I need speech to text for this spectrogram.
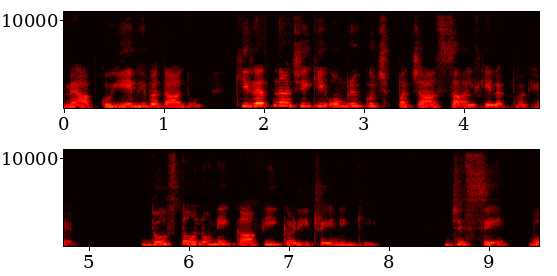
मैं आपको ये भी बता दूँ कि रत्ना जी की उम्र कुछ पचास साल के लगभग है। दोस्तों, उन्होंने काफ़ी कड़ी ट्रेनिंग की, जिससे वो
